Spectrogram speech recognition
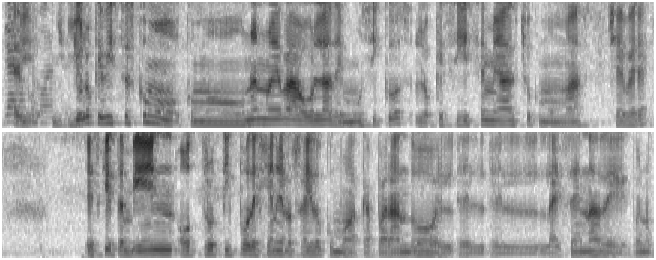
Ya El- no como antes. Yo lo que he visto es como, como una nueva ola de músicos. Lo que sí se me ha hecho como más chévere es que también otro tipo de géneros ha ido como acaparando la escena de, bueno,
